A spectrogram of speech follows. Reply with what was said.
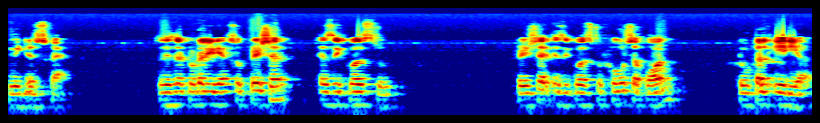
meter square. So this is the total area. So pressure is equals to pressure is equals to force upon total area.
